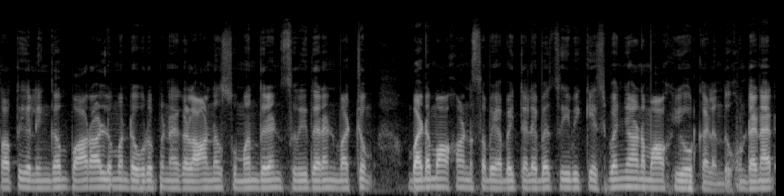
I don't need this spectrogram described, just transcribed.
சத்தியலிங்கம் பாராளுமன்ற உறுப்பினர்களான சுமந்திரன் ஸ்ரீதரன் மற்றும் வடமாகாண சபை அவைத்தலைவர் சி. வி. கே. சிவஞானம் ஆகியோர் கலந்து கொண்டனர்.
